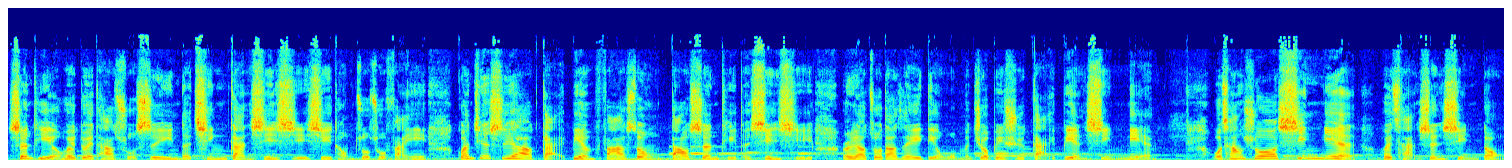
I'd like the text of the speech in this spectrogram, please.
身体也会对它所适应的情感信息系统做出反应。关键是要改变发送到身体的信息。而要做到这一点，我们就必须改变信念。我常说，信念会产生行动，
